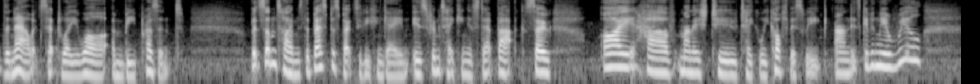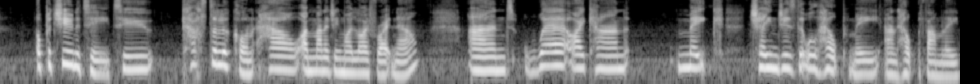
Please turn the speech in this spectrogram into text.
the now, accept where you are and be present. But sometimes the best perspective you can gain is from taking a step back. So I have managed to take a week off this week and it's given me a real opportunity to cast a look on how I'm managing my life right now and where I can make changes that will help me and help the family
